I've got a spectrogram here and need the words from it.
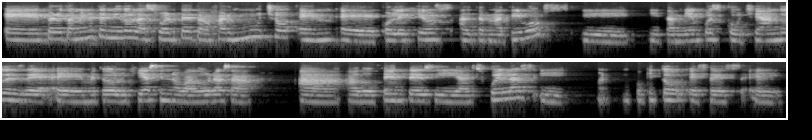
Eh, pero también he tenido la suerte de trabajar mucho en eh, colegios alternativos y, también pues coacheando desde eh, metodologías innovadoras a, docentes y a escuelas y bueno, un poquito ese es el,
